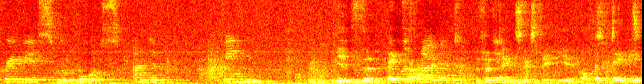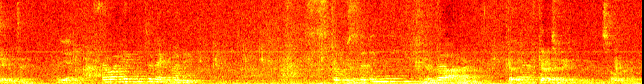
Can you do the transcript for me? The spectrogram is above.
previous reports under Ben. Yes, the It was right. noted. the 15, 16 year, not 15, 16, yeah. 17. Yeah, yeah. So what happened to that money? Still sitting there. About- Go- Yeah. Goes back to the consolidated.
